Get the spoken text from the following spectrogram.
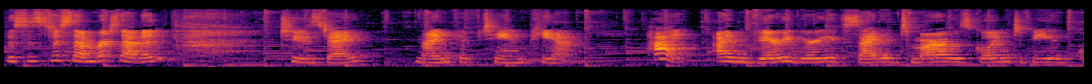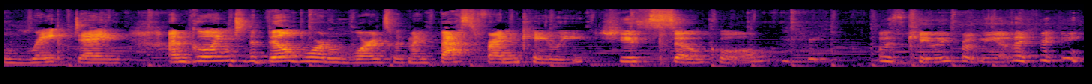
This is December 7th, Tuesday, 9.15 p.m. Hi, I'm very, very excited. Tomorrow is going to be a great day. I'm going to the Billboard Awards with my best friend, Kaylee. She is so cool. was Kaylee from the other page.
